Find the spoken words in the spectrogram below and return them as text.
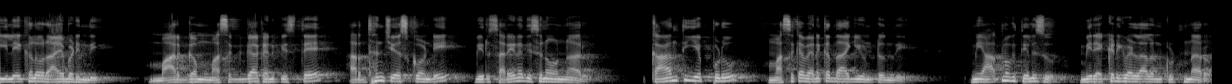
ఈ లేఖలో రాయబడింది. మార్గం మసగ్గా కనిపిస్తే అర్థం చేసుకోండి మీరు సరైన దిశలో ఉన్నారు. కాంతి ఎప్పుడు మసక వెనక దాగి ఉంటుంది. మీ ఆత్మకు తెలుసు మీరు ఎక్కడికి వెళ్ళాలనుకుంటున్నారో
